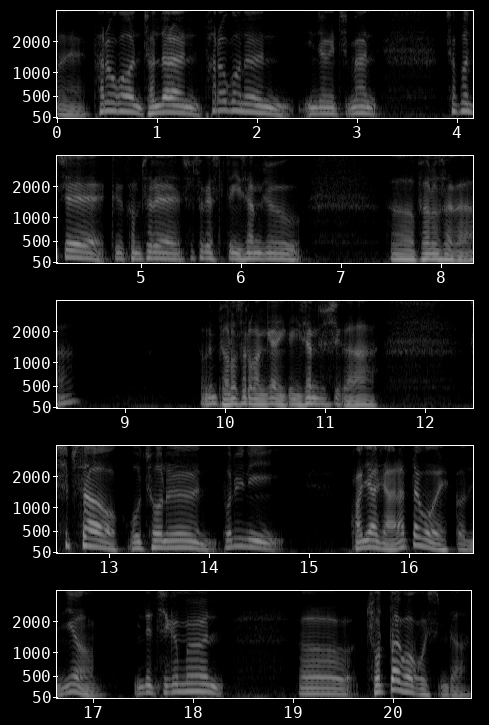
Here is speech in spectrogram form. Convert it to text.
네, 8억 원 전달한 8억 원은 인정했지만 첫 번째 그 검찰에 출석했을 때 이상주 어, 변호사가 여긴 변호사로 간 게 아니니까 이상주 씨가 14억 5천은 본인이 관여하지 않았다고 했거든요. 근데 지금은 어 줬다고 하고 있습니다.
